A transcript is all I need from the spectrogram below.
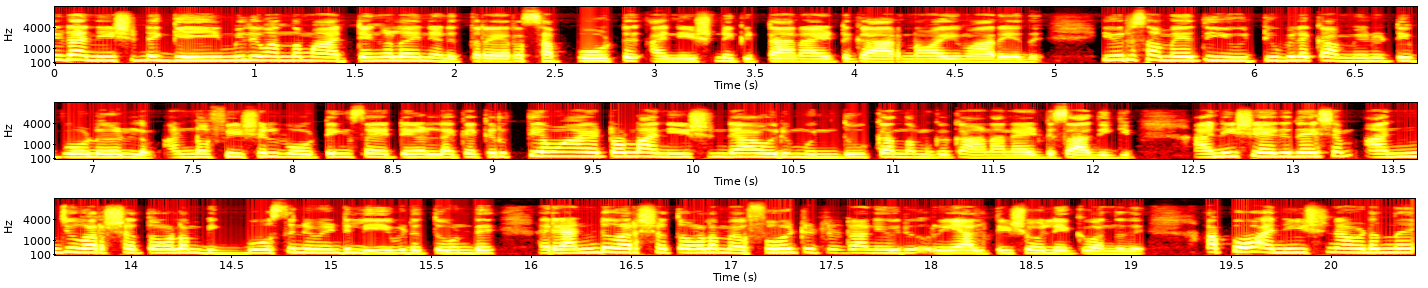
പിന്നീട് അനീഷിന്റെ ഗെയിമിൽ വന്ന മാറ്റങ്ങൾ തന്നെയാണ് ഇത്രയേറെ സപ്പോർട്ട് അനീഷിന് കിട്ടാനായിട്ട് കാരണമായി മാറിയത്. ഈ ഒരു സമയത്ത് യൂട്യൂബിലെ കമ്മ്യൂണിറ്റി പോളുകളിലും അൺഒഫീഷ്യൽ വോട്ടിംഗ് സൈറ്റുകളിലൊക്കെ കൃത്യമായിട്ടുള്ള അനീഷിന്റെ ആ ഒരു മുൻതൂക്കം നമുക്ക് കാണാനായിട്ട് സാധിക്കും. അനീഷ് ഏകദേശം അഞ്ച് വർഷത്തോളം ബിഗ് ബോസിന് വേണ്ടി ലീവ് എടുത്തുകൊണ്ട് രണ്ട് വർഷത്തോളം എഫേർട്ട് ഇട്ടിട്ടാണ് ഈ ഒരു റിയാലിറ്റി ഷോയിലേക്ക് വന്നത്. അപ്പോൾ അനീഷിന് അവിടുന്ന്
